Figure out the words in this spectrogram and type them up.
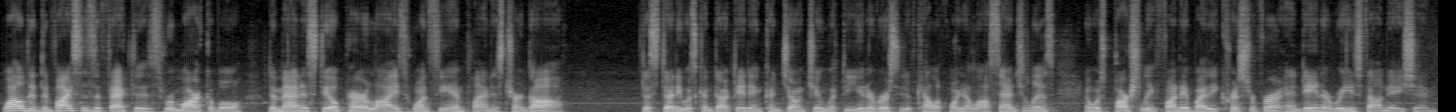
While the device's effect is remarkable, the man is still paralyzed once the implant is turned off. The study was conducted in conjunction with the University of California, Los Angeles, and was partially funded by the Christopher and Dana Reeves Foundation.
